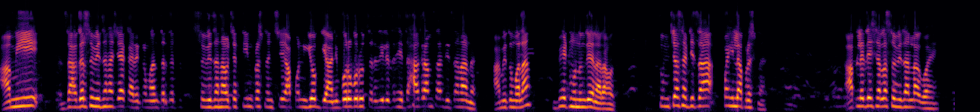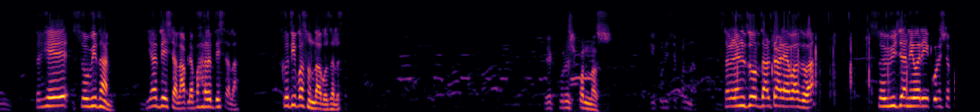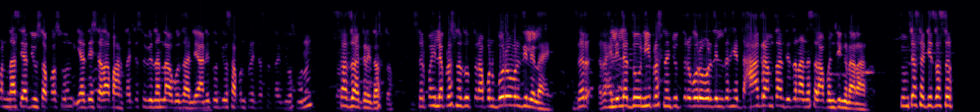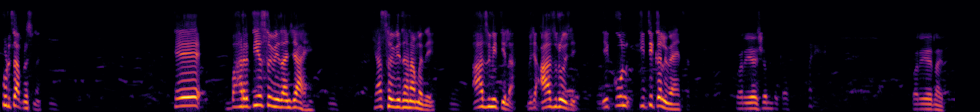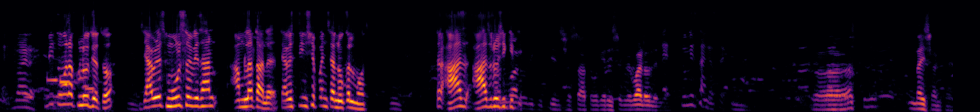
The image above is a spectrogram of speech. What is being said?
आम्ही जागर संविधानाच्या कार्यक्रमांतर्गत संविधानाच्या तीन प्रश्नांची आपण योग्य आणि बरोबर उत्तर दिले तर हे दहा ग्राम चांदीचं नाणं आम्ही तुम्हाला भेट म्हणून देणार आहोत. तुमच्यासाठीचा पहिला प्रश्न आपल्या देशाला संविधान लागू आहे. तर हे संविधान या देशाला आपल्या भारत देशाला कधीपासून लागू झालं सर? एकोणीसशे पन्नास. एकोणीसशे पन्नास. सगळ्यांनी जोरदार टाळ्या वाजवा. सव्वीस जानेवारी एकोणीसशे पन्नास या दिवसापासून या देशाला भारताचे संविधान लागू झाले आणि तो दिवस आपण प्रजासत्ताक दिवस म्हणून साजरा करीत असतो. सर पहिल्या प्रश्नाचं उत्तर आपण बरोबर दिलेलं आहे. जर राहिलेल्या दोन्ही प्रश्नांची उत्तर बरोबर दिली तर हे दहा ग्राम चांदीचं नाणं सर आपण जिंकणार आहात. तुमच्यासाठीचा सर पुढचा प्रश्न हे भारतीय संविधान जे आहे ह्या संविधानामध्ये आज मितीला म्हणजे आज रोजी एकूण किती कलमे आहेत सर? पर्याय शब्द काय? पर्याय नाही मी तुम्हाला क्लू देतो. ज्यावेळेस मूळ संविधान अंमलात आलं त्यावेळेस तीनशे पंच्याण्णव कलम होते. तर आज आज रोजी किती? तीनशे सात वगैरे सगळे वाढवलेले. तुम्ही सांगा. नाही सांगता.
